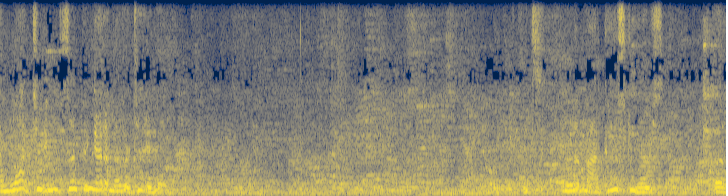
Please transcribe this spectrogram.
I'm, watching something at another table. It's one of my customers. Well,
